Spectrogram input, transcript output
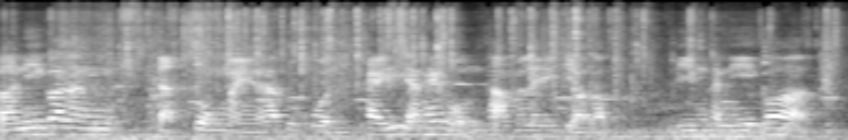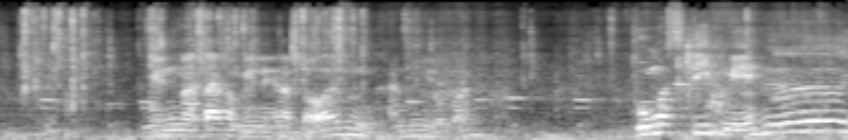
ตอนนี้กำลังจัดทรงใหม่นะครับ ทุกคนใครที่อยากให้ผมทำอะไรเกี่ยวกับดีมคันนี้ก็เม้นต์มาใต้คอมเมนต์เลยครับเดี๋ยวให้มึงคันเดียวก่อนถุงพลาสติกเมเฮ้ย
